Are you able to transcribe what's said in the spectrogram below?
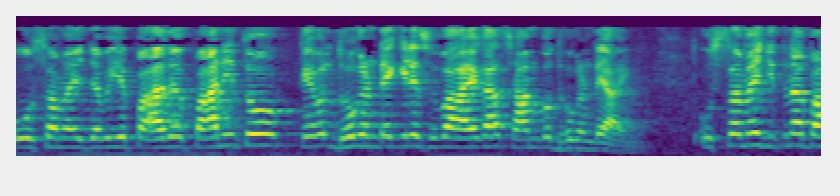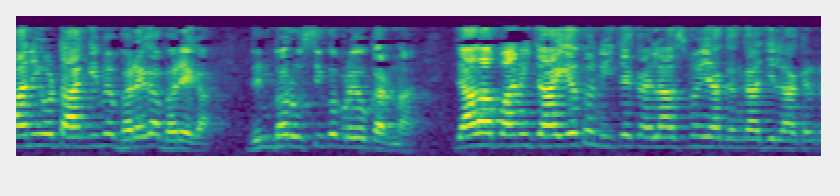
उस समय जब ये पानी तो केवल दो घंटे के लिए सुबह आएगा, शाम को दो घंटे आएँगे। तो उस समय जितना पानी वो टांगी में भरेगा भरेगा। दिन भर उसी को प्रयोग करना है। ज़्यादा पानी चाहिए तो नीचे कैलाश में या गंगा जी लाकर,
